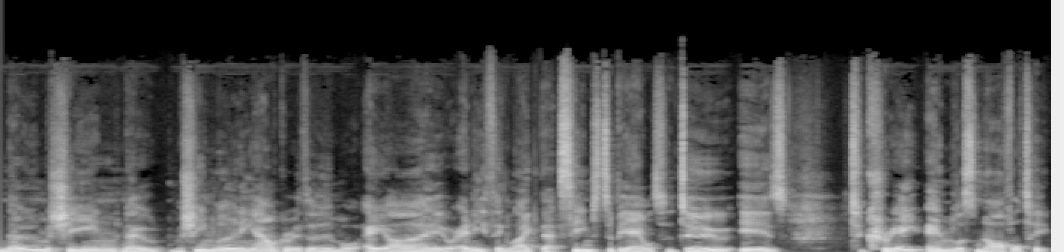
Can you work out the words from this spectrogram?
no machine, no machine learning algorithm or AI or anything like that seems to be able to do is to create endless novelty.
